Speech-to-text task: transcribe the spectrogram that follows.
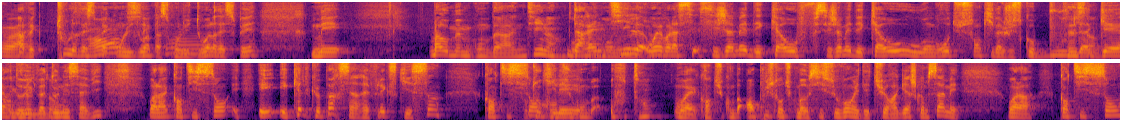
avec tout le respect qu'on lui doit parce qu'on lui doit le respect, mais Bah, ou même contre Darren Till. Darren Till, ouais voilà, c'est jamais des chaos, c'est jamais des chaos où en gros tu sens qu'il va jusqu'au bout de la ça, guerre, de, il va donner sa vie. Voilà, quand il sent et, et, et quelque part c'est un réflexe qui est sain. Quand il Surtout sent quand qu'il tu est, combats autant. ouais, quand tu combats, en plus quand tu combats aussi souvent et des tueurs à gages comme ça, mais voilà, quand il sent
